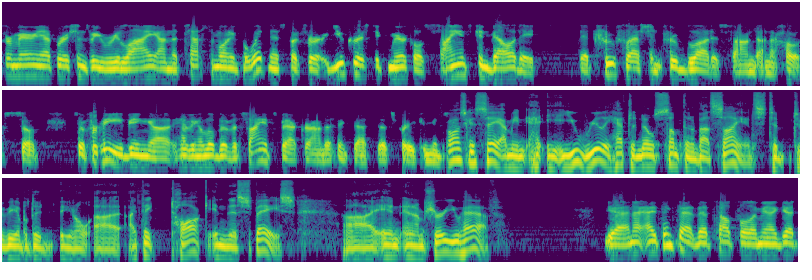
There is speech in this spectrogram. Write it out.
for Marian apparitions, we rely on the testimony of a witness, but for Eucharistic miracles, science can validate that true flesh and true blood is found on the host. So, so for me, being uh, having a little bit of a science background, I think that that's pretty convincing. Well, I was going to say, I mean, you really have to know something about science to, to be able to, you know, uh, I think talk in this space, uh, and, and I'm sure you have. Yeah, and I, I think that that's helpful. I mean, I get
